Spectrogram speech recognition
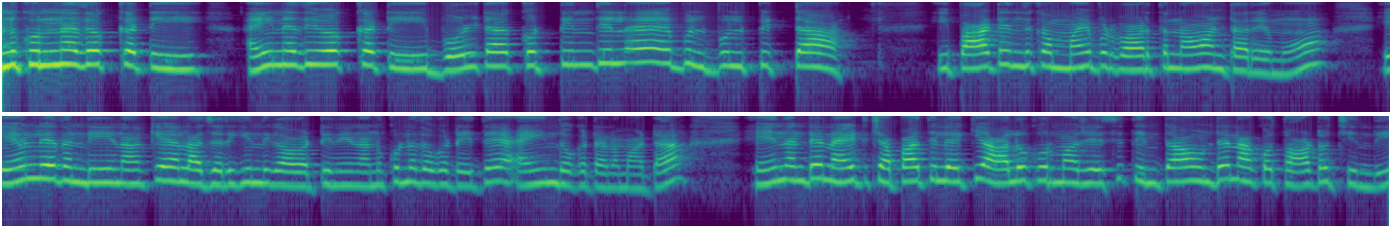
అనుకున్నదొక్కటి అయినది ఒక్కటి బోల్టా కొట్టిందిలే బుల్బుల్ పిట్ట. ఈ పాట ఎందుకమ్మా ఇప్పుడు పాడుతున్నావు అంటారేమో? ఏం లేదండి నాకే అలా జరిగింది కాబట్టి నేను అనుకున్నది ఒకటైతే అయింది ఒకటి అనమాట ఏంటంటే నైట్ చపాతీలోకి ఆలు కుర్మా చేసి తింటా ఉంటే నాకు థాట్ వచ్చింది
